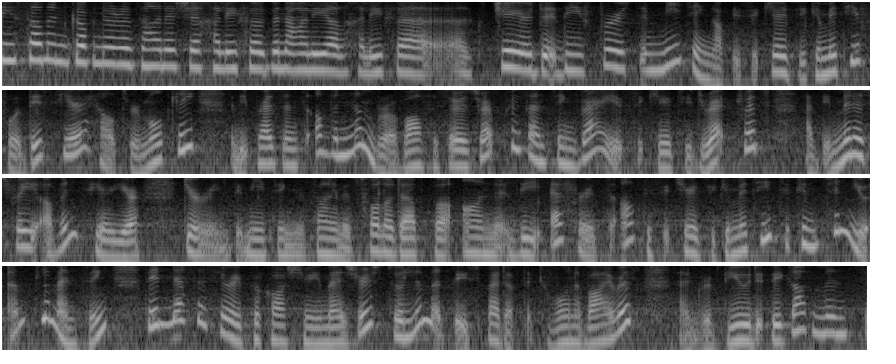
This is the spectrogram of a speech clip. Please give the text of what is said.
The Southern Governor Azhana Sheikh Khalifa bin Ali Al Khalifa uh, chaired the first meeting of the Security Committee for this year, held remotely in the presence of a number of officers representing various security directorates at the Ministry of Interior. During the meeting, His followed up on the efforts of the Security Committee to continue implementing the necessary precautionary measures to limit the spread of the coronavirus and reviewed the government's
